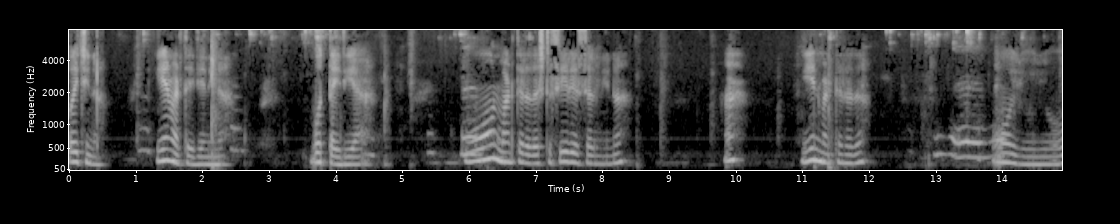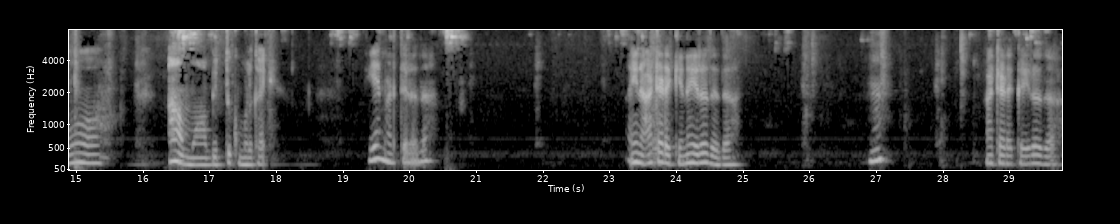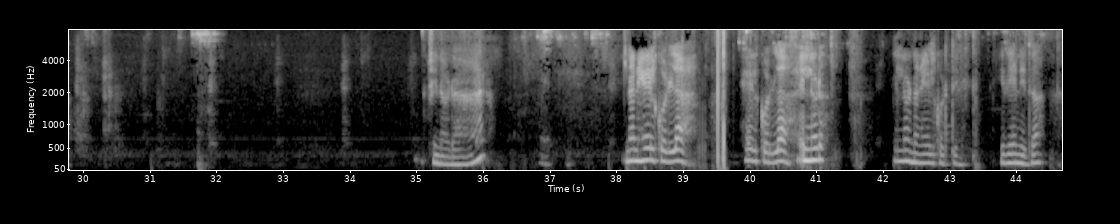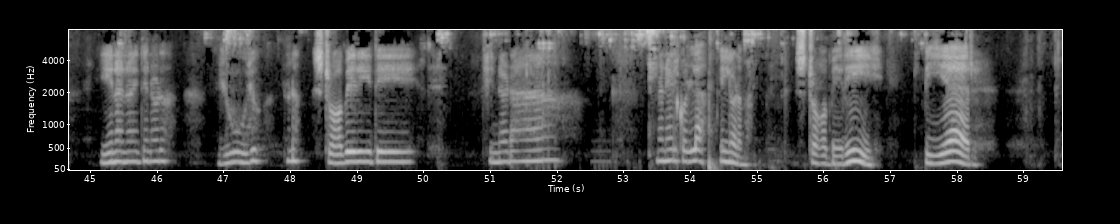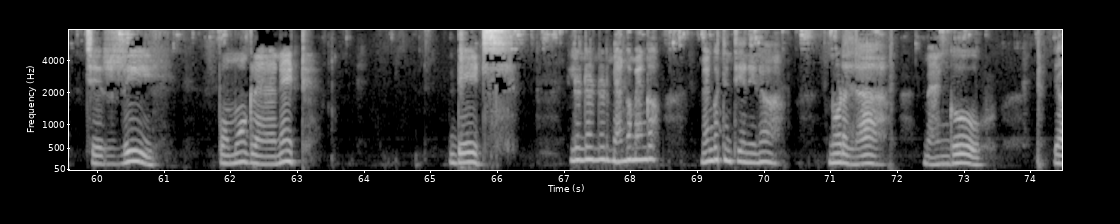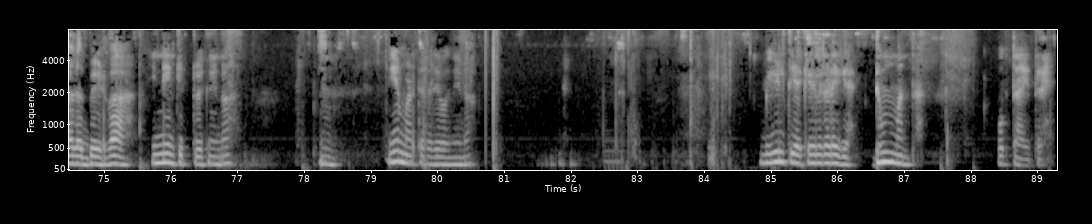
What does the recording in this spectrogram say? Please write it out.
ಓಯ್ ಚಿನ್ನ, ಏನು ಮಾಡ್ತಾ ಇದೀಯ ನೀನು? ಓದ್ತಾ ಇದೀಯಾ? ಓನ್ ಮಾಡ್ತಾ ಇರೋದು ಅಷ್ಟು ಸೀರಿಯಸ್ ಆಗಿ ನೀನು? ಹಾಂ? ಏನು ಮಾಡ್ತಾ ಇರೋದು? ಓಯ್ಯೋ ಅಮ್ಮ, ಬಿತ್ತು ಕುಂಬಳಕಾಯಿ. ಏನು ಮಾಡ್ತಾ ಇರೋದು? ಏನು ಆಟ ಆಡೋಕ್ಕೇನೋ ಇರೋದದ ಹ್ಞೂ ಆಟ ಆಡೋಕ್ಕೆ ಇರೋದ. ಚಿನ್ನೋಡ. ನಾನು ಹೇಳ್ಕೊಳ್ಳಾ ಹೇಳ್ಕೊಳ್ಳಾ ಇಲ್ಲಿ ನೋಡು. ಇಲ್ಲಿ ನೋಡು ನಾನು ಹೇಳ್ಕೊಡ್ತೀನಿ. ಇದೇನಿದ? ಏನೇನೋ ಇದೆ ನೋಡು. You you. ನೋಡು, ಸ್ಟ್ರಾಬೆರಿ ಇದೆ. ಚಿನ್ನಡ. ನಾನು ಹೇಳ್ಕೊಳ್ಳಾ ಇಲ್ಲಿ ನೋಡಮ್ಮ. Strawberry, pear, cherry, pomegranate. Dates. ಇಲ್ಲ ನೋಡಿ ನೋಡಿ ಮ್ಯಾಂಗೋ ಮ್ಯಾಂಗೋ. ಮ್ಯಾಂಗೋ ತಿಂತೀಯ ನೀನು? ನೋಡಲ್ಲ. ಮ್ಯಾಂಗೋ. ಯಾವುದಾದ್ರು ಬೇಡವಾ? ಇನ್ನೇನು ಕಿತ್ಬೇಕು ನೀನು? ಹ್ಞೂ ಏನು ಮಾಡ್ತಾ ಇರೋದು ಇವಾಗ ನೀನು? ಬೀಳ್ತೀಯ ಕೆಳಗಡೆಗೆ. ಡುಮ್ ಅಂತ ಹೋಗ್ತಾ ಇದ್ರೆ.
